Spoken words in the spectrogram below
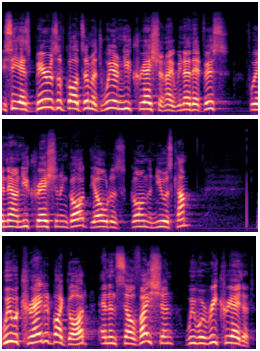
you see, as bearers of God's image, we're a new creation. Hey, we know that verse? For we are now a new creation in God. The old is gone, the new has come. We were created by God, and in salvation, we were recreated.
